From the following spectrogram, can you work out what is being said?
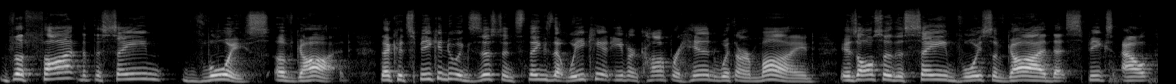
the thought that the same voice of God that could speak into existence things that we can't even comprehend with our mind is also the same voice of God that speaks out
